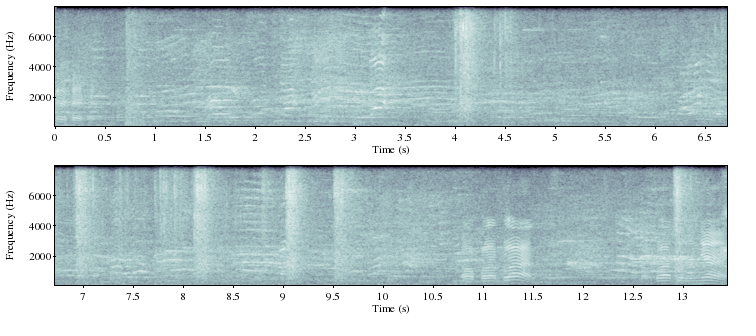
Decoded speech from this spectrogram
Oh pelan pelan pelan pelan turunnya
